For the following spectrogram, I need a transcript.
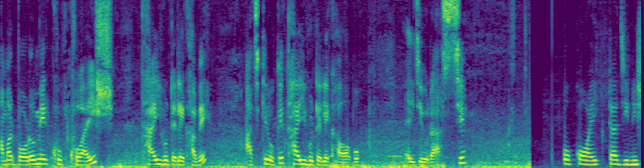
আমার বড় মেয়ের খুব খোয়াইশ। থাই হোটেলে খাবে। আজকের ওকে থাই হোটেলে খাওয়াবো। এই যে ওরা আসছে। ও কয়েকটা জিনিস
